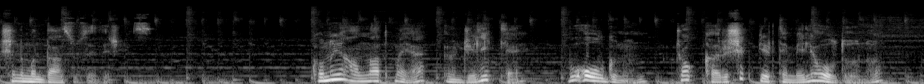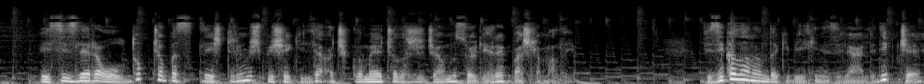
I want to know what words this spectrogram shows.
ışınımından söz edeceğiz. Konuyu anlatmaya öncelikle bu olgunun çok karışık bir temeli olduğunu ve sizlere oldukça basitleştirilmiş bir şekilde açıklamaya çalışacağımı söyleyerek başlamalıyım. Fizik alanındaki bilginiz ilerledikçe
